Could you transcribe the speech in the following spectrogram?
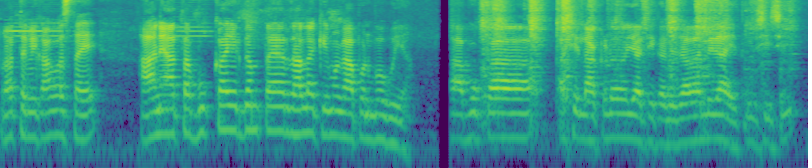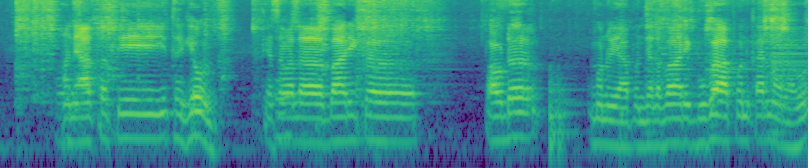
प्राथमिक अवस्था आहे. आणि आता बुक्का एकदम तयार झाला की मग आपण बघूया. हा बुक्का अशी लाकडं या ठिकाणी जळालेली आहे तुळशीची. आणि आता ते इथं घेऊन त्याचा मला बारीक पावडर म्हणूया आपण त्याला बारीक भुगा आपण करणार आहोत.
